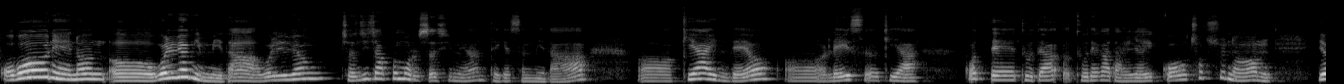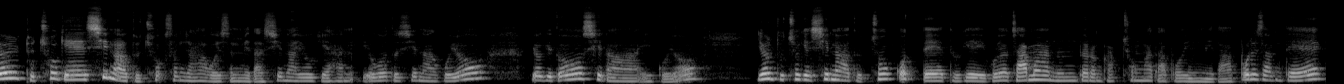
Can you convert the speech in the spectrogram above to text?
5번에는 어, 원령입니다. 원령 전시작품으로 쓰시면 되겠습니다. 어, 기아인데요. 어, 레이스 기아 꽃대 두, 대, 두 대가 달려있고 촉수는 12촉에 신화 두 촉 성장하고 있습니다. 신화 여기 한 요것도 신화고요. 여기도 신화이고요. 12촉에 신화 2촉, 꽃대 2개이고요. 자마 눈들은 각 촉마다 보입니다. 뿌리 상태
